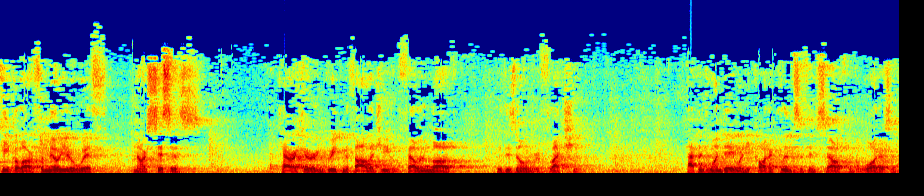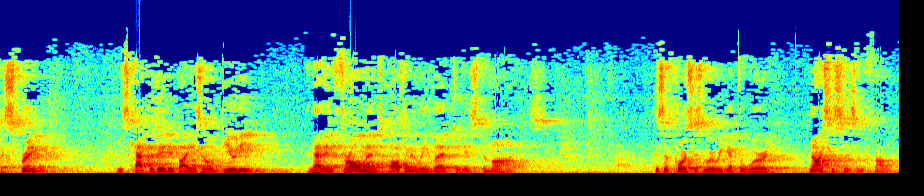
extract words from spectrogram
people are familiar with Narcissus, a character in Greek mythology who fell in love with his own reflection. It Happened one day when he caught a glimpse of himself in the waters of a spring. He was captivated by his own beauty, and that enthrallment ultimately led to his demise. This, of course, is where we get the word narcissism from.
